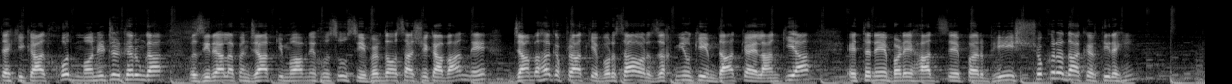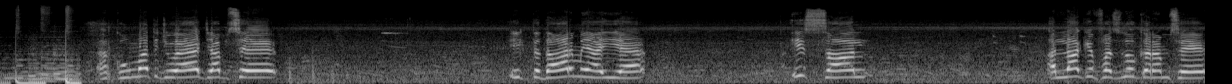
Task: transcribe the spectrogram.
تحقیقات خود مانیٹر کروں گا۔ وزیر اعلیٰ پنجاب کی معاون خصوصی فردوسا شکاوان نے جام بحق افراد کے برسا اور زخمیوں کی امداد کا اعلان کیا۔ اتنے بڑے حادثے پر بھی شکر ادا کرتی رہیں۔ حکومت جو ہے جب سے اقتدار میں آئی ہے، اس سال اللہ کے فضل و کرم سے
